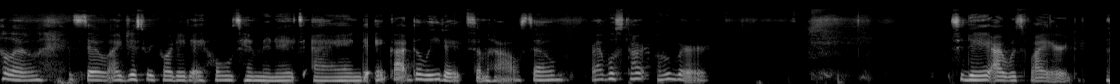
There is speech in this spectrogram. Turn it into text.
Hello. So I just recorded a whole 10 minutes and it got deleted somehow. So I will start over. Today I was fired.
